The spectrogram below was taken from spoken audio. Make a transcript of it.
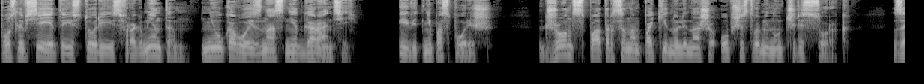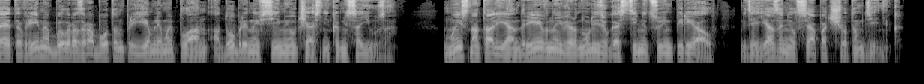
«После всей этой истории с фрагментом ни у кого из нас нет гарантий. И ведь не поспоришь». Джон с Паттерсоном покинули наше общество минут через сорок. За это время был разработан приемлемый план, одобренный всеми участниками Союза. Мы с Натальей Андреевной вернулись в гостиницу «Империал», где я занялся подсчетом денег.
